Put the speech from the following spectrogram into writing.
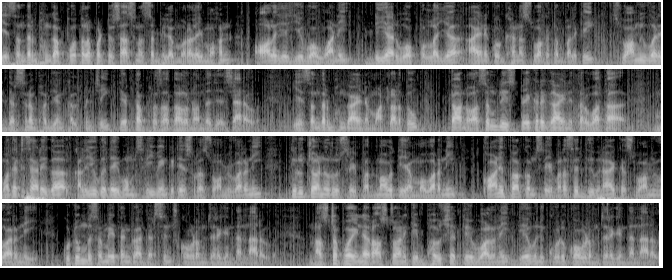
ఈ సందర్భంగా పూతలపట్టు శాసనసభ్యులు మురళీమోహన్ ఆలయ ఈవో వాణి డిఆర్ఓ పుల్లయ్య ఆయనకు ఘన స్వాగతం పలికి స్వామివారి దర్శన భాగ్యం కల్పించి తీర్థప్రసాదాలను అందజేశారు. ఈ సందర్భంగా ఆయన మాట్లాడుతూ తాను అసెంబ్లీ స్పీకర్గా అయిన తర్వాత మొదటిసారిగా కలియుగ దైవం శ్రీ వెంకటేశ్వర స్వామివారిని తిరుచానూరు శ్రీ పద్మావతి అమ్మవారిని కాణిపాకం శ్రీ వరసిద్ధి వినాయక స్వామివారిని కుటుంబ సమేతంగా దర్శించుకోవడం జరిగిందన్నారు. నష్టపోయిన రాష్ట్రానికి భవిష్యత్తు ఇవ్వాలని దేవుని కోరుకోవడం జరిగిందన్నారు.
